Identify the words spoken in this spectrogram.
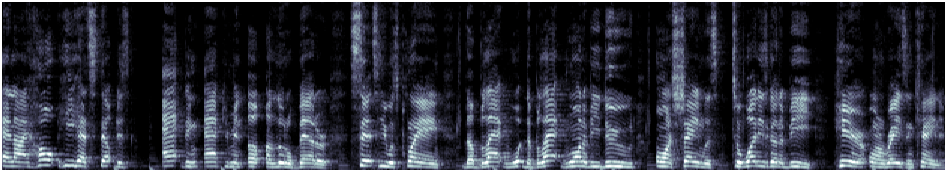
and I hope he has stepped his acting acumen up a little better since he was playing the black the black wannabe dude on Shameless to what he's gonna be here on Raising Kanan.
